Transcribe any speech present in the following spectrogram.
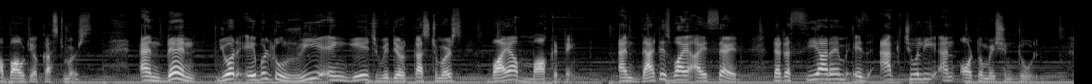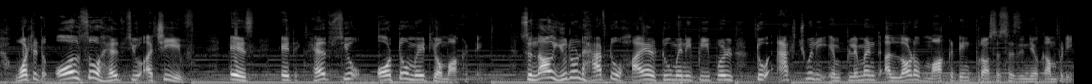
about your customers. And then you're able to re engage with your customers via marketing. And that is why I said that a CRM is actually an automation tool. What it also helps you achieve is it helps you automate your marketing. So now you don't have to hire too many people to actually implement a lot of marketing processes in your company.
